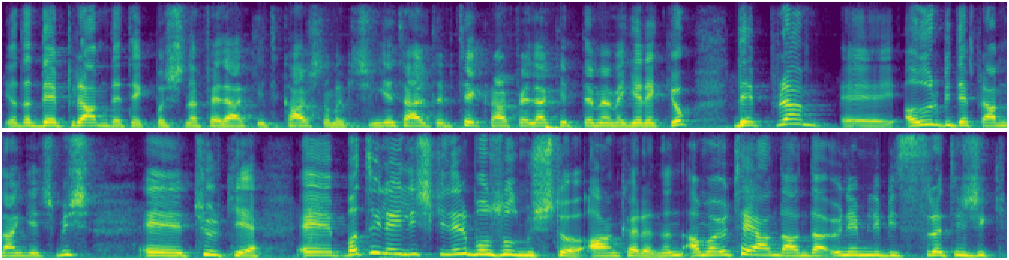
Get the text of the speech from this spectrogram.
ya da deprem de tek başına felaketi karşılamak için yeterli tabii tekrar felaket dememe gerek yok. Deprem e, ağır bir depremden geçmiş e, Türkiye. E, Batı ile ilişkileri bozulmuştu Ankara'nın ama öte yandan da önemli bir stratejik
